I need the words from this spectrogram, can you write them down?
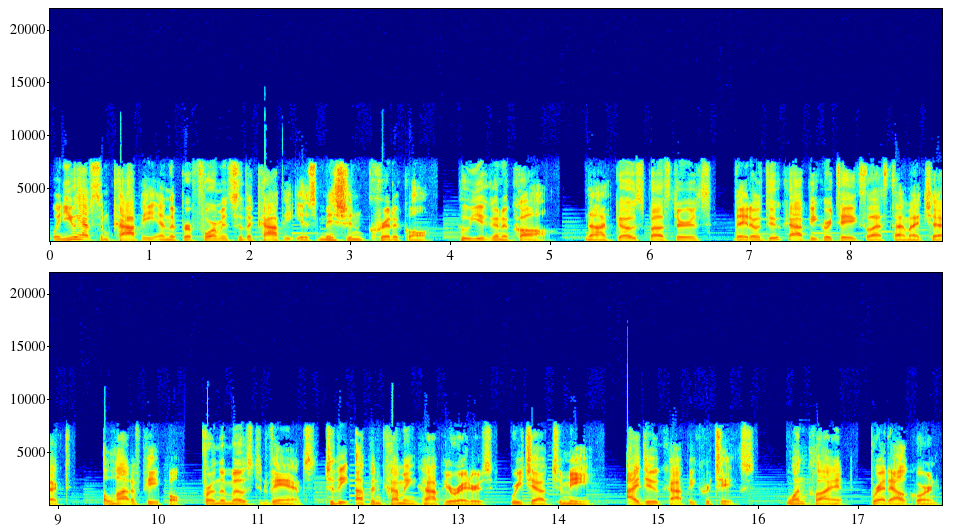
When you have some copy and the performance of the copy is mission critical, who you going to call? Not Ghostbusters. They don't do copy critiques last time I checked. A lot of people, from the most advanced to the up and coming copywriters, reach out to me. I do copy critiques. One client, Brett Alcorn,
